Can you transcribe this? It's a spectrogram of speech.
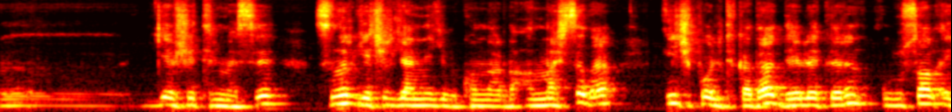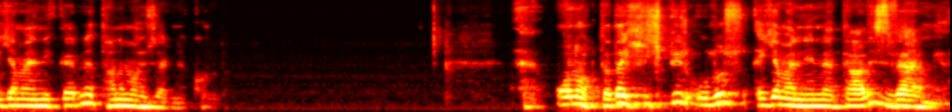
e, gevşetilmesi, sınır geçirgenliği gibi konularda anlaşsa da iç politikada devletlerin ulusal egemenliklerini tanıma üzerine kurdu. E, o noktada hiçbir ulus egemenliğine taviz vermiyor.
